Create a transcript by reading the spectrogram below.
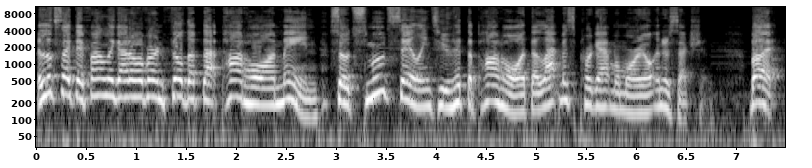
It looks like they finally got over and filled up that pothole on Main, so it's smooth sailing to hit the pothole at the Latmus Pergat Memorial intersection. But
